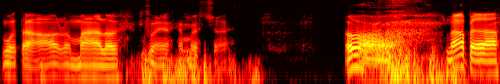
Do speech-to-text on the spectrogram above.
with the automatic transmission. Oh, not bad.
